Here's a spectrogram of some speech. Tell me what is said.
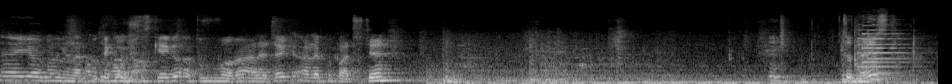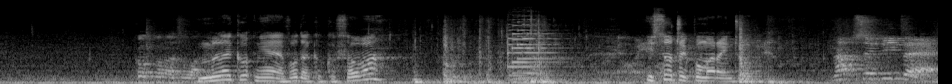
no i ogólnie narkotyków, wszystkiego, a tu woda, Aleczek, ale popatrzcie. Co to jest? Mleko, nie, woda kokosowa i soczek pomarańczowy. Na przepitę!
